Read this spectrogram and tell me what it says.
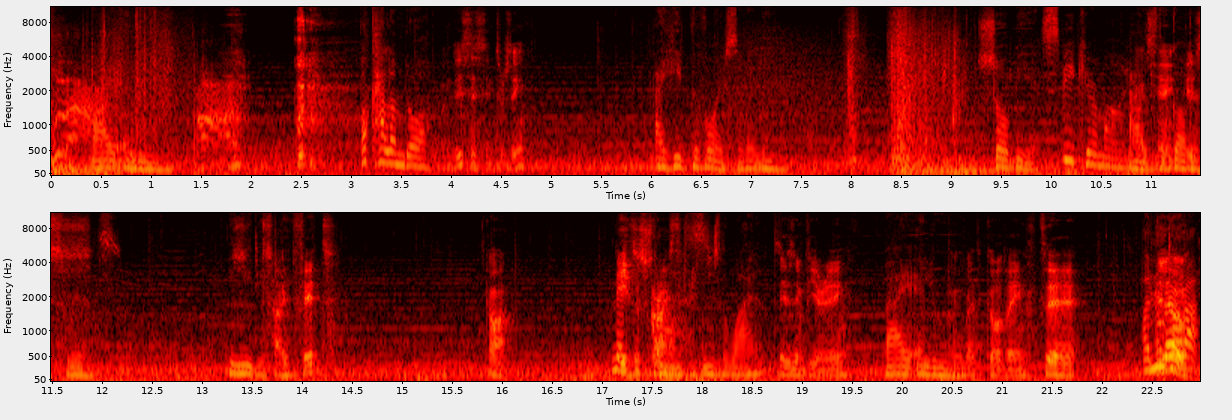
By Elune. Okalamdor! Oh, this is interesting. I heed the voice of Elune. So be it, Speak your mind. as the goddess wills. Immediately, Tight fit. Come on. Make Jesus Christ. threatens the wild. This is infuriating. By Talking Elune. about the code vein. The Anudora!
